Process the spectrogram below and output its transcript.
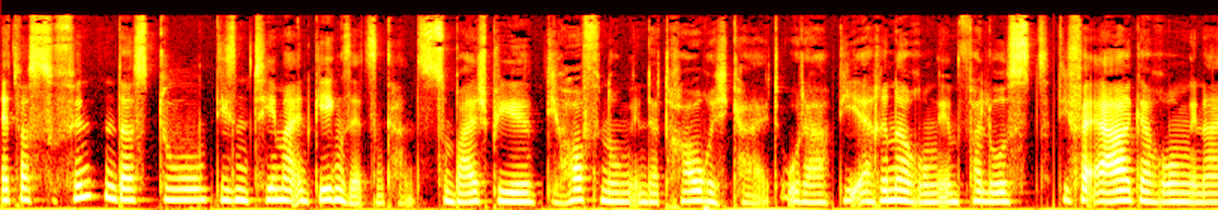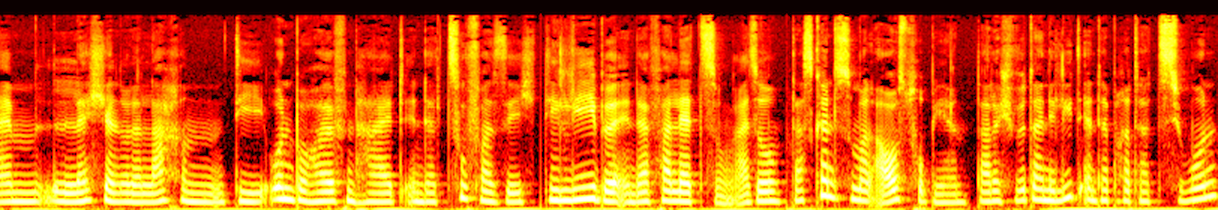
etwas zu finden, das du diesem Thema entgegensetzen kannst. Zum Beispiel die Hoffnung in der Traurigkeit oder die Erinnerung im Verlust, die Verärgerung in einem Lächeln oder Lachen, die Unbeholfenheit in der Zuversicht, die Liebe in der Verletzung. Also das könntest du mal ausprobieren. Dadurch wird deine Liedinterpretation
